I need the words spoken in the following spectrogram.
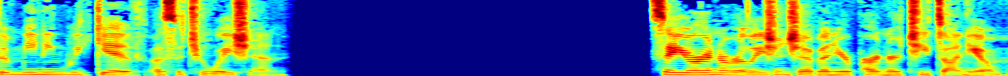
the meaning we give a situation. Say you're in a relationship and your partner cheats on you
